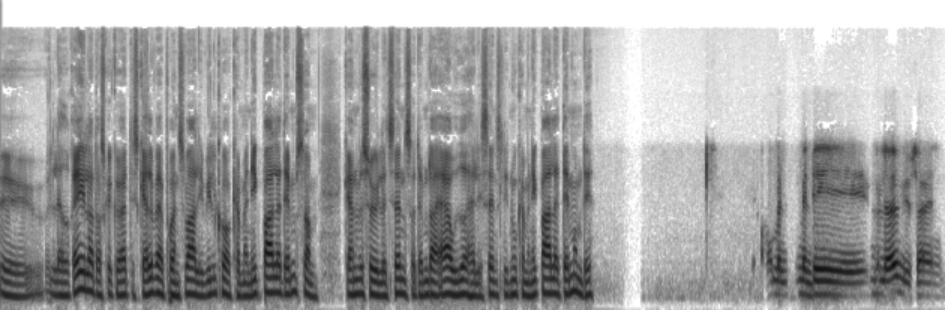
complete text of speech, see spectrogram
øh, lavet regler, der skal gøre, at det skal være på ansvarlige vilkår. Kan man ikke bare lade dem, som gerne vil søge licens, og dem, der er ude og have licens lige nu, kan man ikke bare lade dem om det? Men, men det, nu lavede vi jo så en,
